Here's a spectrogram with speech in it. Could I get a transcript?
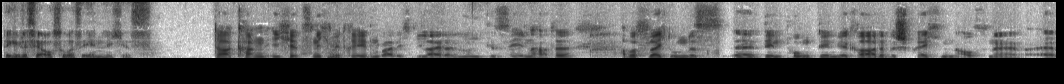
Da gibt es ja auch sowas ähnliches. Da kann ich jetzt nicht mitreden, weil ich die leider nie gesehen hatte. Aber vielleicht um das, äh, den Punkt, den wir gerade besprechen, auf eine äh,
